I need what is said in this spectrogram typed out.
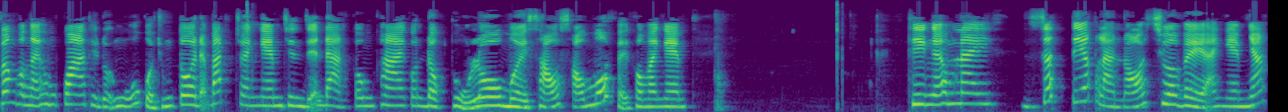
Vâng và ngày hôm qua thì đội ngũ của chúng tôi đã bắt cho anh em trên diễn đàn công khai con độc thủ lô 1661 phải không anh em? Thì ngày hôm nay rất tiếc là nó chưa về anh em nhé.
